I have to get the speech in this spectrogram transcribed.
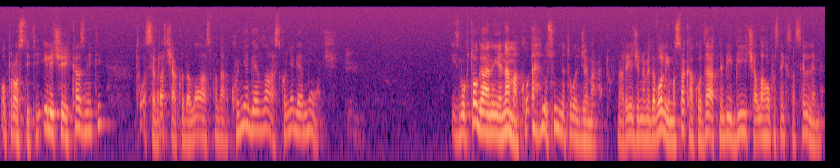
oprostiti ili će ih kazniti? To se vraća kod Allah subhanahu wa ta'ala. Kod njega je vlast, kod njega je moć. I zbog toga je nama ko ehlu sunnetu wal džematu, Naređeno je da volimo svakako dat ne bi bić Allahu poslanika sa seleme,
